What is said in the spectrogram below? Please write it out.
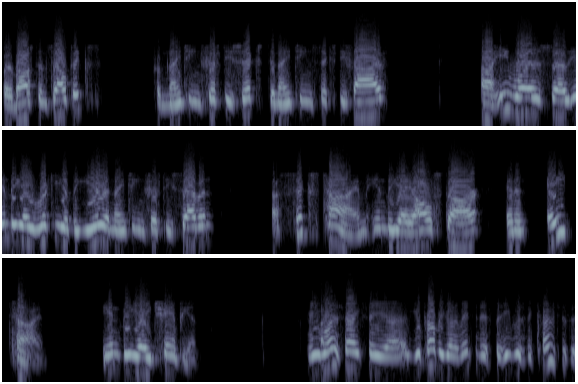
for the Boston Celtics from 1956 to 1965. Uh, he was uh, NBA Rookie of the Year in 1957, a six-time NBA All-Star, and an eight-time NBA champion. He was actually. Uh, you're probably going to mention this, but he was the coach of the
